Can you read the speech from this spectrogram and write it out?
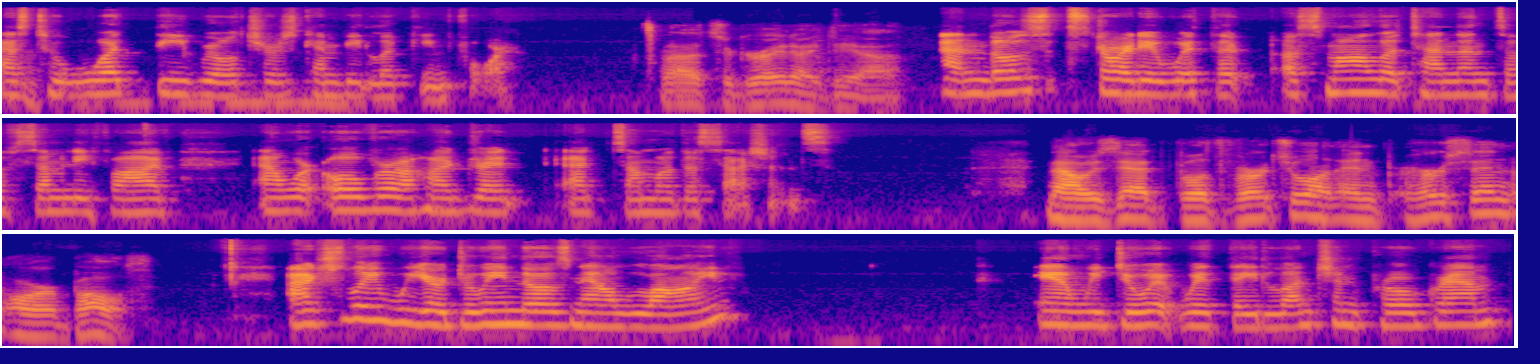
as to what the realtors can be looking for. Uh, that's a great idea. And those started with a, a small attendance of 75 and we're over 100 at some of the sessions now, is that both virtual and in person or both? Actually, we are doing those now live. And we do it with a luncheon program,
